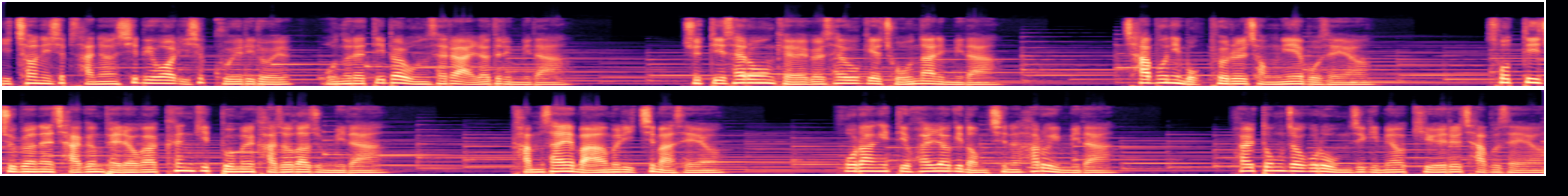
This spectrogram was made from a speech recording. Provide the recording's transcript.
2024년 12월 29일 일요일 오늘의 띠별 운세를 알려드립니다. 쥐띠 새로운 계획을 세우기에 좋은 날입니다. 차분히 목표를 정리해 보세요. 소띠 주변의 작은 배려가 큰 기쁨을 가져다 줍니다. 감사의 마음을 잊지 마세요. 호랑이띠 활력이 넘치는 하루입니다. 활동적으로 움직이며 기회를 잡으세요.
